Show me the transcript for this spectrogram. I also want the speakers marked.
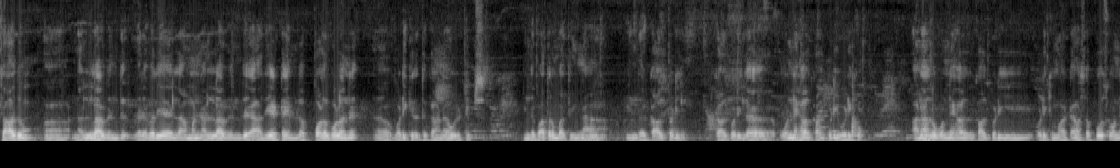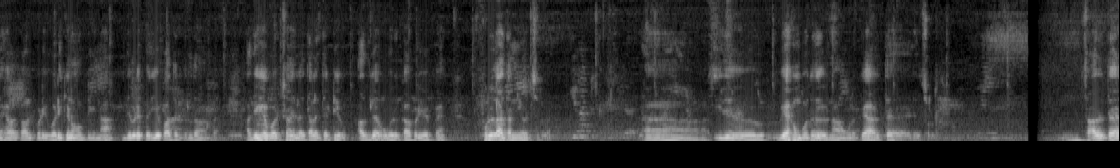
Speaker 1: சாதம் நல்லா வெந்து வெற விரையா இல்லாமல் நல்லா வெந்து அதே டைமில் பொல பொலன்னு வடிக்கிறதுக்கான ஒரு டிப்ஸ் இந்த பாத்திரம் பார்த்தீங்கன்னா இந்த கால்படி கால்படியில் ஒன்றே கால் கால்படி வடிக்கும். ஆனால் ஒன்றே கால் கால்படி வடிக்க மாட்டேன். சப்போஸ் ஒன்றே கால் கால்படி வடிக்கணும் அப்படின்னா இதை விட பெரிய பாத்திரத்தில் தான் வைப்பேன். அதிகபட்சம் இதில் தலை தட்டி அதில் ஒரு காப்படி வைப்பேன். ஃபுல்லாக தண்ணி வச்சுருவேன். இது வேகும்போது நான் உங்களுக்கு அடுத்த இது சொல்கிறேன் சாதத்தை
